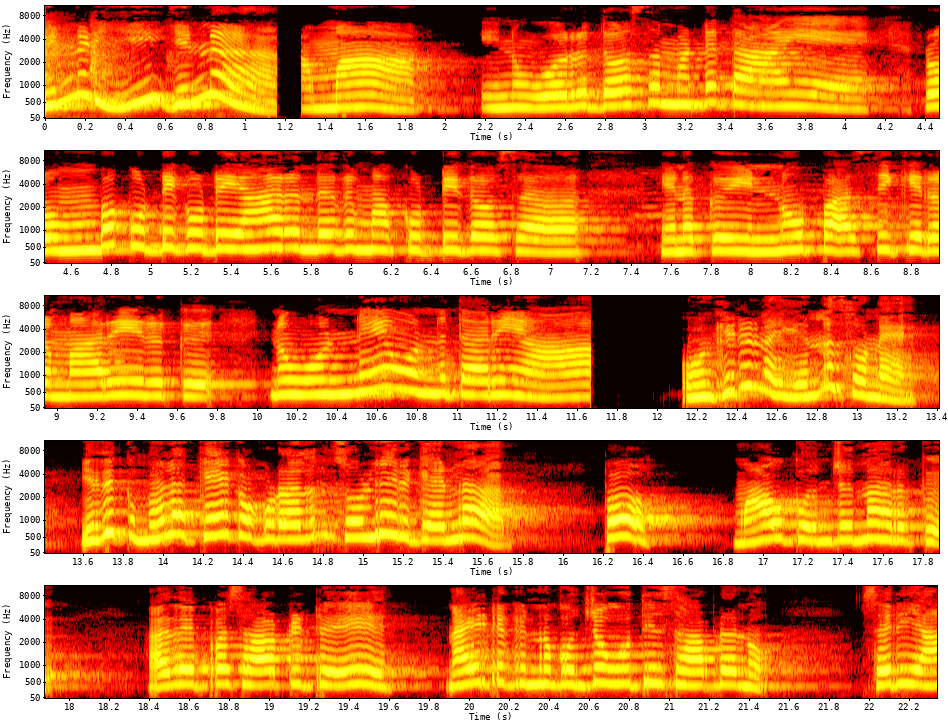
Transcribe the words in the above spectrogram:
என்னடி என்ன? அம்மா இன்னும் ஒரு தோசை மட்டும் தாயே. ரொம்ப குட்டி குட்டியா இருந்ததுமா குட்டி தோசை. எனக்கு இன்னும் பசிக்கிற மாதிரி இருக்கு. இன்னும் ஒன்னே ஒண்ணு தரியா உன்கிட்ட நான் என்ன சொன்னேன்? இதுக்கு மேல கேட்க கூடாதுன்னு சொல்லியிருக்கேன்ல. போ மாவு கொஞ்சம் தான் இருக்கு. அதை இப்ப சாப்பிட்டுட்டு நைட்டுக்கு இன்னும் கொஞ்சம் ஊத்தி சாப்பிடணும். சரியா?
